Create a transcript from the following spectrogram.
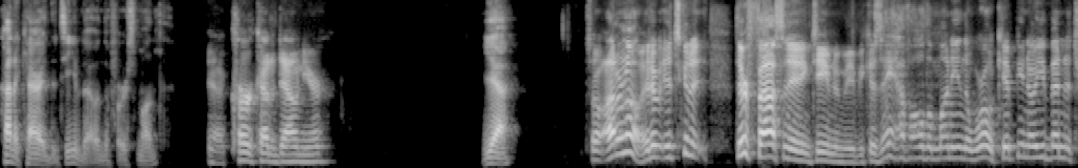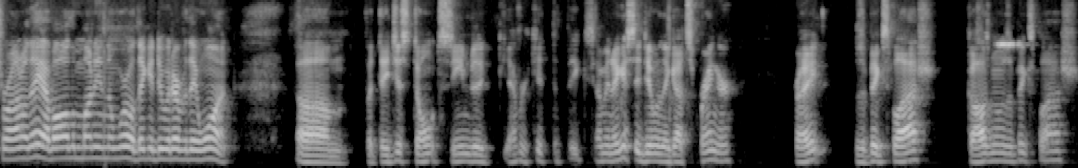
kind of carried the team though in the first month. Yeah, Kirk had a down year. Yeah, So I don't know. It, it's gonna. They're a fascinating team to me because they have all the money in the world. Kip, you know, you've been to Toronto. They have all the money in the world. They can do whatever they want. Um, but they just don't seem to ever get the big. I mean, I guess they did when they got Springer, right? It was a big splash. Gausman was a big splash.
